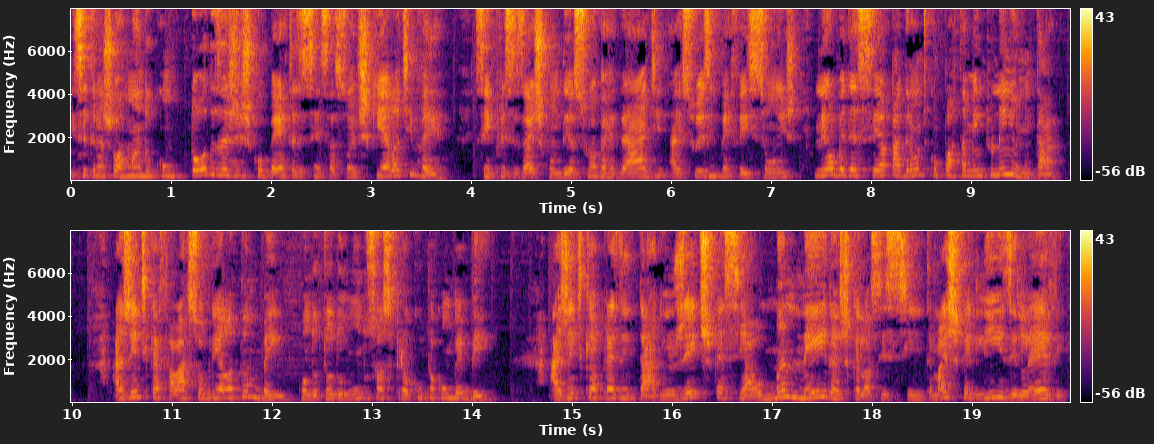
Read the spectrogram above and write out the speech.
e se transformando com todas as descobertas e sensações que ela tiver, sem precisar esconder a sua verdade, as suas imperfeições, nem obedecer a padrão de comportamento nenhum, tá? A gente quer falar sobre ela também, quando todo mundo só se preocupa com o bebê. A gente quer apresentar de um jeito especial maneiras que ela se sinta mais feliz e leve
